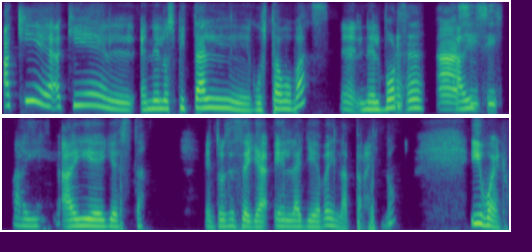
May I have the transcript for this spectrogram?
Aquí, aquí en el hospital Gustavo Vaz, en el borde. Ah, ahí, sí, sí. Ahí, ahí ella está. Entonces ella, él la lleva y la trae, ¿no? Y bueno,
